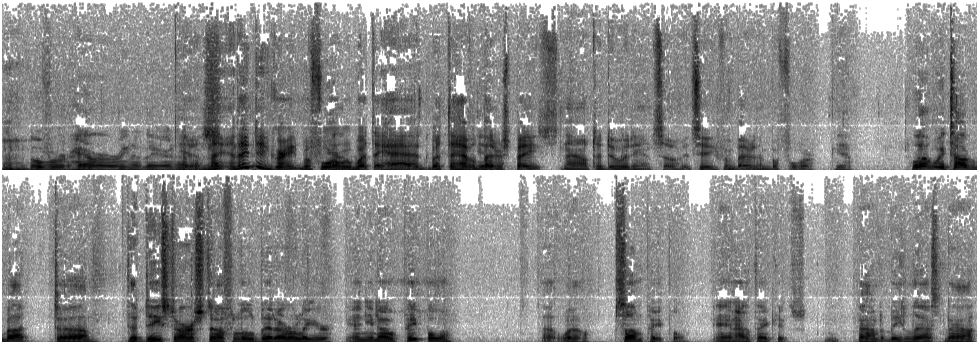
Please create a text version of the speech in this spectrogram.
Mhm. over Howard Arena there, and that Yeah, was and they, and they did great before Yeah. with what they had, but they have a Yeah. better space now to do it in, so it's even better than before. Yeah. Well, we talked about uh, the D Star stuff a little bit earlier, and you know, people, uh, well, some people, and I think it's bound to be less now,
